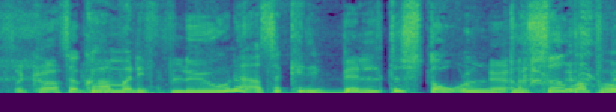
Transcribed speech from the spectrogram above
Så så, kom- så kommer de flyvende, og så kan de vælte stolen, ja. du sidder på.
